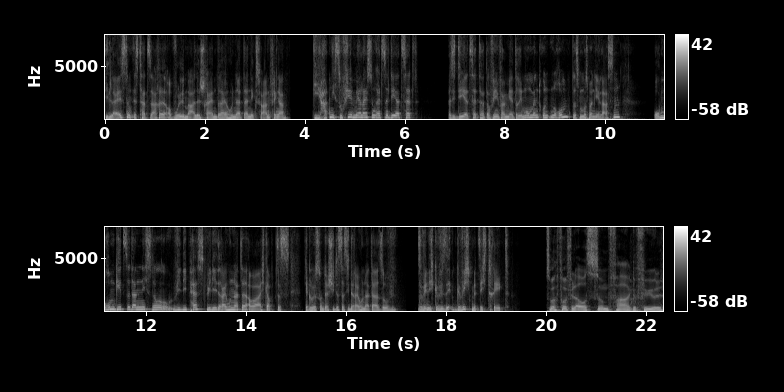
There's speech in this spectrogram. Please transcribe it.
Die Leistung ist Tatsache, obwohl immer alle schreiben 300, da nichts für Anfänger. Die hat nicht so viel mehr Leistung als eine DRZ. Also die DRZ hat auf jeden Fall mehr Drehmoment untenrum, das muss man ihr lassen. Obenrum geht sie dann nicht so wie die Pest, wie die 300er, aber ich glaube, der größte Unterschied ist, dass die 300er so, so wenig Gewicht mit sich trägt. Das macht voll viel aus zum Fahrgefühl.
